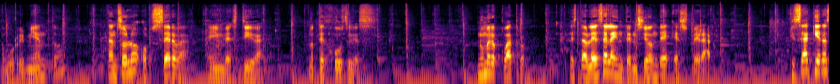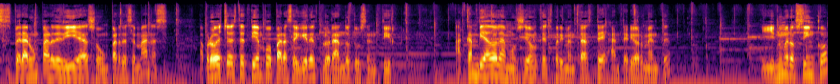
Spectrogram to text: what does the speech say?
aburrimiento? Tan solo observa e investiga, no te juzgues. Número 4. Establece la intención de esperar. Quizá quieras esperar un par de días o un par de semanas. Aprovecha este tiempo para seguir explorando tu sentir. ¿Ha cambiado la emoción que experimentaste anteriormente? Y número 5.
